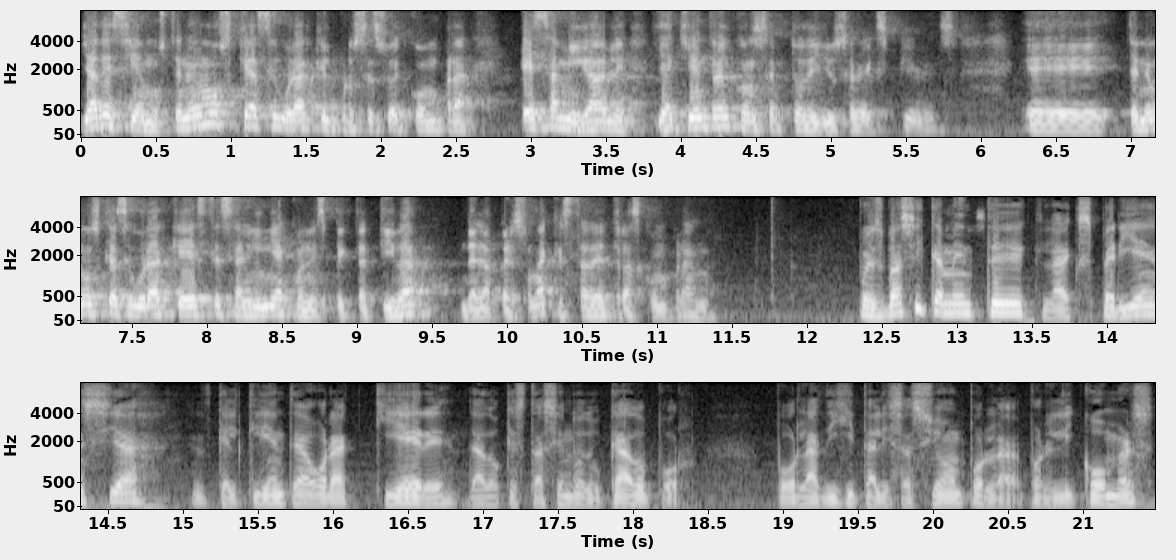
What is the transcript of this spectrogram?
Ya decíamos, tenemos que asegurar que el proceso de compra es amigable y aquí entra el concepto de user experience. Eh, tenemos que asegurar que este se alinea con la expectativa de la persona que está detrás comprando. Pues básicamente la experiencia que el cliente ahora quiere, dado que está siendo educado por, por la digitalización, por, la, por el e-commerce,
